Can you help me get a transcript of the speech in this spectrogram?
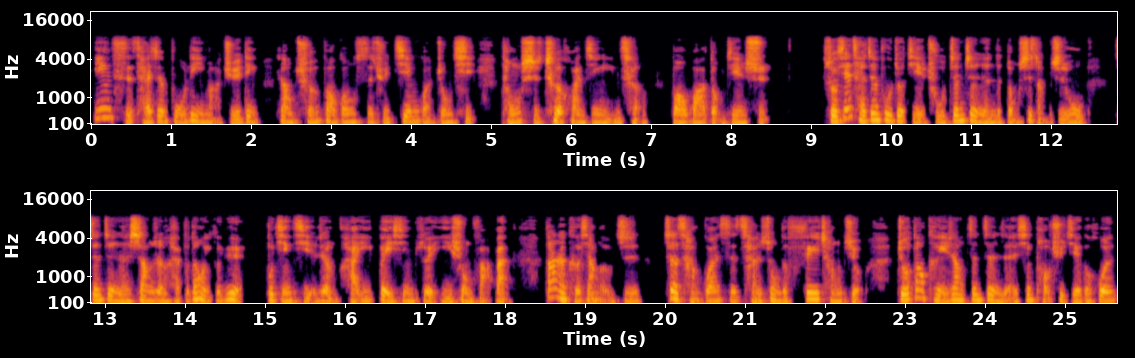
因此，财政部立马决定让存保公司去监管中企，同时撤换经营层，包括董监事。首先，财政部就解除曾正仁的董事长职务。曾正仁上任还不到一个月，不仅解任，还依背信罪移送法办。当然，可想而知，这场官司缠讼的非常久，久到可以让真正人先跑去结个婚，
